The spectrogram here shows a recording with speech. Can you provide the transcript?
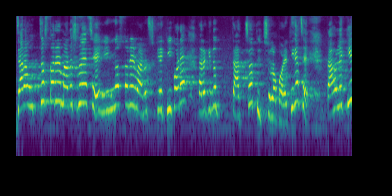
যারা উচ্চ স্তরের মানুষ রয়েছে, নিম্ন স্তরের মানুষকে কি করে? তারা কিন্তু তাচ্ছ তিচ্ছল করে, ঠিক আছে? তাহলে কি?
